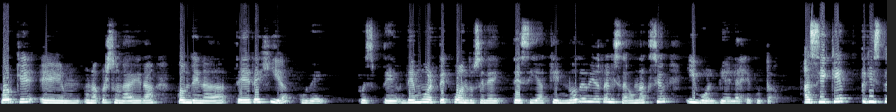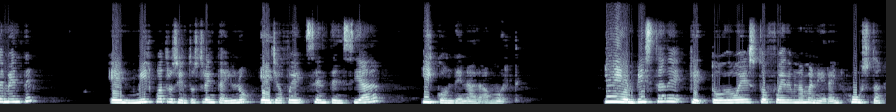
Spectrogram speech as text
Porque em, una persona era condenada de herejía o de, pues de, muerte cuando se le decía que no debía realizar una acción y volvía a la ejecutar. Así que, tristemente, en 1431 ella fue sentenciada y condenada a muerte. Y en vista de que todo esto fue de una manera injusta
